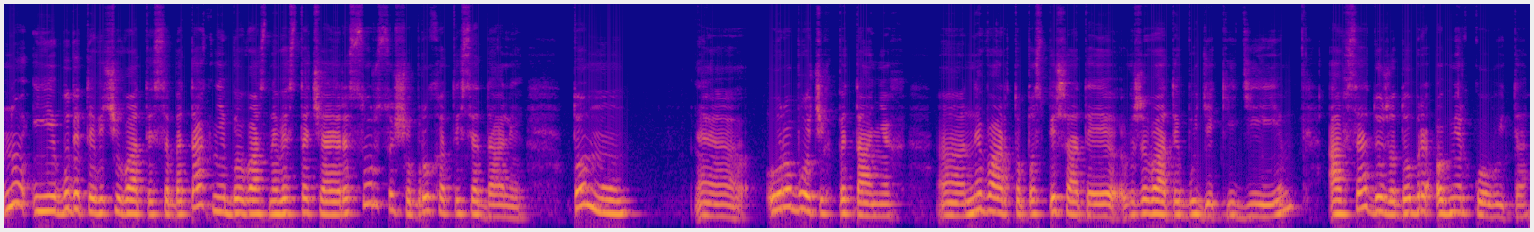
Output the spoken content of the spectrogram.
Ну і будете відчувати себе так, ніби у вас не вистачає ресурсу, щоб рухатися далі. Тому е, у робочих питаннях е, не варто поспішати вживати будь-які дії, а все дуже добре обмірковуйте.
